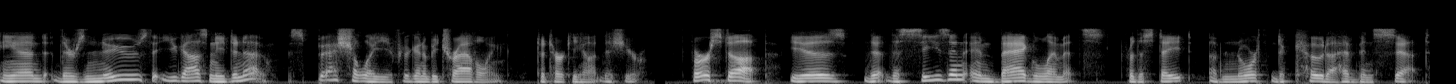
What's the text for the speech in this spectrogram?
And there's news that you guys need to know, especially if you're going to be traveling to turkey hunt this year. First up is that the season and bag limits for the state of North Dakota have been set.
